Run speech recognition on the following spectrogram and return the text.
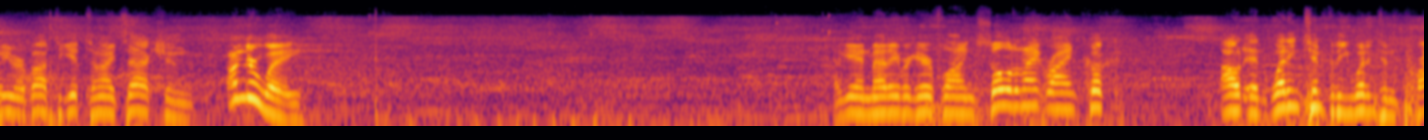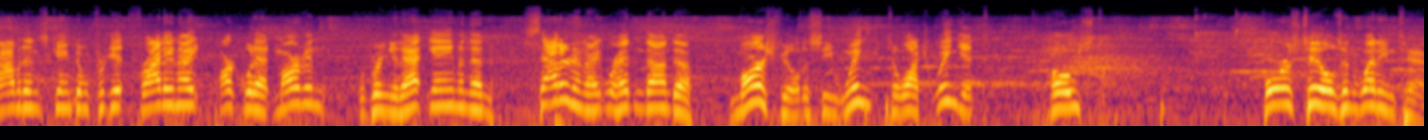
We are about to get tonight's action underway. Again, Matt Aberg here flying solo tonight. Ryan Cook out at Weddington for the Weddington Providence game. Don't forget, Friday night, Parkwood at Marvin. We'll bring you that game. And then Saturday night, we're heading down to Marshville to see Wing to watch Wingate host Forest Hills in Weddington.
